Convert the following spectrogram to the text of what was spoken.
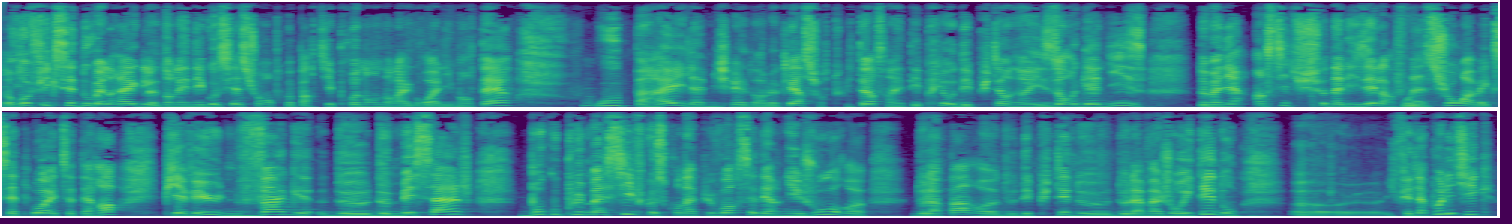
refixer de nouvelles règles dans les négociations entre parties prenantes dans l'agroalimentaire. Ou pareil, là, Michel-Édouard Leclerc sur Twitter s'en été pris aux députés en disant ils organisent de manière institutionnalisée l'inflation avec cette loi, etc. Puis il y avait eu une vague de, messages beaucoup plus massifs que ce qu'on a pu voir ces derniers jours euh, de la part euh, de députés de, la majorité. Donc euh, il fait de la politique,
